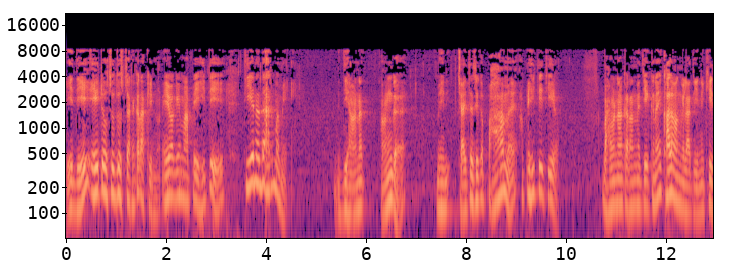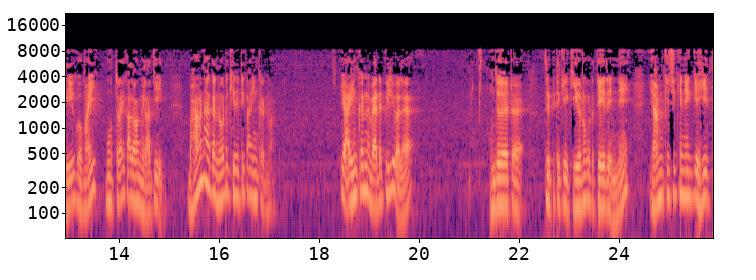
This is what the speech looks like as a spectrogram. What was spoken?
ඒ දේ ඒට සුදුසු තැනක රකින්න ඕනේ. ඒ වගේම අපේ හිතේ තියෙන ධර්ම මේ. ධ්‍යාන අංග මේ චෛතසික පහම අපේ හිතේ තියෙනවා. භාවනා කරන්න නැති එක නයි කලවම් වෙලා තියෙන්නේ. කිරි ගොමයි මූත්‍රායි කලවම් වෙලා තියෙන්නේ. භාවනා කරනකොට කිරි ටික අයින් කරනවා. ඒ අයින් කරන වැඩපිළිවෙල හොඳට ත්‍රිපිටකය කියනකොට තේරෙන්නේ යම් කිසි කෙනෙක්ගේ හිත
